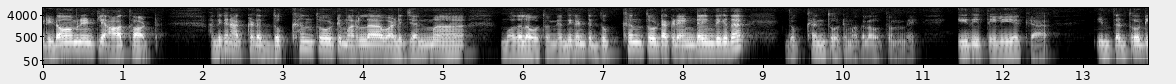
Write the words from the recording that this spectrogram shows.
ప్రిడామినెంట్లీ ఆ థాట్ అందుకని అక్కడ దుఃఖంతో మరలా వాడి జన్మ మొదలవుతుంది. ఎందుకంటే దుఃఖంతో అక్కడ ఎండ్ అయింది కదా దుఃఖంతో మొదలవుతుంది. ఇది తెలియక ఇంతటితోటి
